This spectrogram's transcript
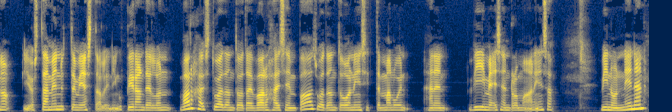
No, jos tämä mennyttä miestä oli niin Pirandellon varhaistuotantoa tai varhaisempaa tuotantoa, niin sitten mä luin hänen viimeisen romaaninsa Vinon nenän,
